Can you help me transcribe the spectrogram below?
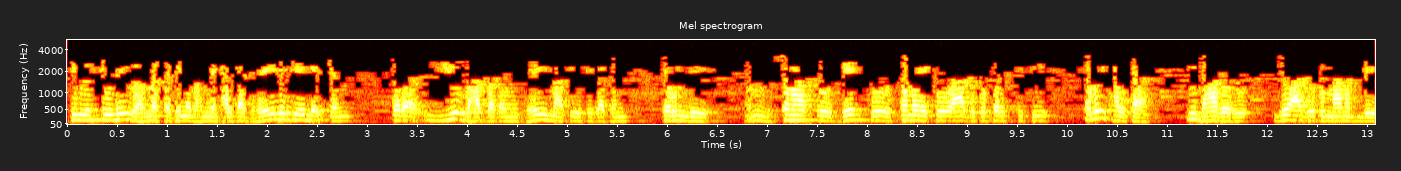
तिम्रो सिउँदै भर्न सकिन भन्ने खालका धेरैले केही लेख्छन् तर यो भावबाट उनी धेरै माथि उठेका छन् र उनले समाजको देशको समयको आजको परिस्थिति सबै खालका यी भावहरू जो आजको मानवले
